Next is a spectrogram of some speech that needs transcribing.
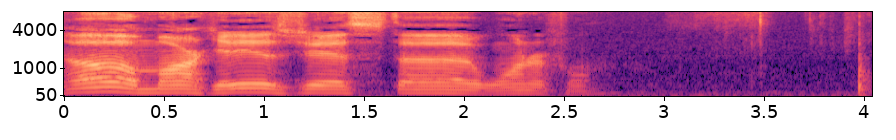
Oh, Mark, it is just uh, wonderful. I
